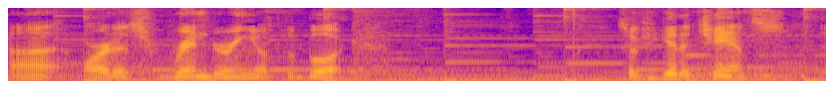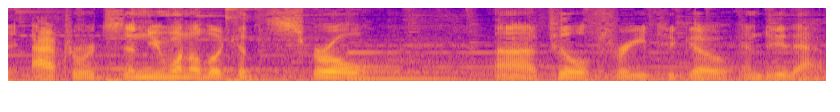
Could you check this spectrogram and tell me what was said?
uh, artists' rendering of the book. So if you get a chance afterwards and you want to look at the scroll, uh, feel free to go and do that.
